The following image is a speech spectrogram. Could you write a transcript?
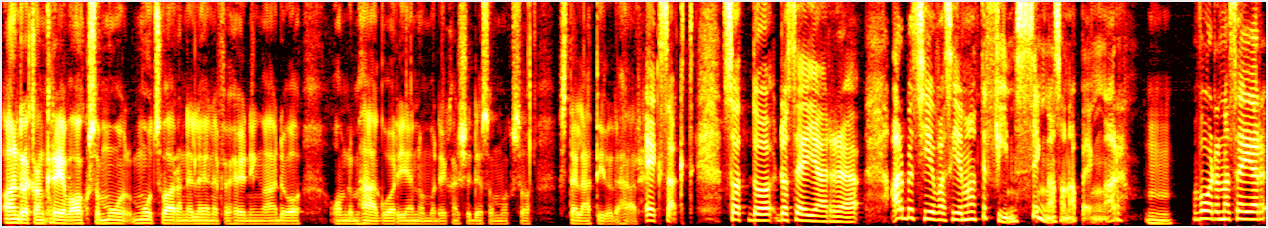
andra kan kräva också motsvarande löneförhöjningar då om de här går igenom och det är kanske det som också ställer till det här. Exakt. Så att då, då säger eh, arbetsgivarsidan att det finns inga sådana pengar. Mm. Vårdarna säger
